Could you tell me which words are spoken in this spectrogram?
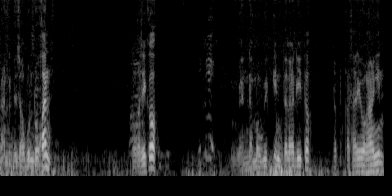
Ganda sa kabundukan. Ang Kasiko. Iti. Ang ganda mag-weekend talaga dito. Napakasariwang hangin.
